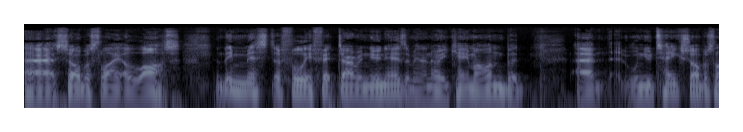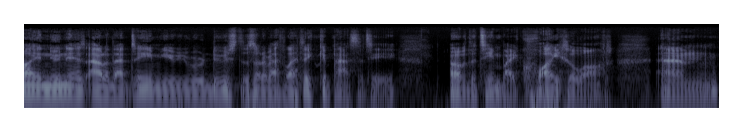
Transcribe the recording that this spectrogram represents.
uh, Szoboszlai a lot. And they missed a fully fit Darwin Nunez. I mean, I know he came on, but uh, when you take Szoboszlai and Nunez out of that team, you reduce the sort of athletic capacity of the team by quite a lot. Um,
